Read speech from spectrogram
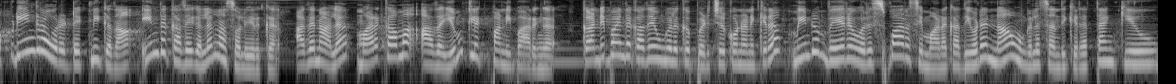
அப்படிங்கிற ஒரு டெக்னிக்கை தான் இந்த கதைகளை நான் சொல்லியிருக்கேன். அதனால மறக்காம அதையும் கிளிக் பண்ணி பாருங்க. கண்டிப்பா இந்த கதை உங்களுக்கு பிடிச்சிருக்கும்னு நினைக்கிறேன். மீண்டும் வேற ஒரு சுவாரஸ்யமான கதையோட நான் உங்களை சந்திக்கிறேன். தேங்க்யூ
